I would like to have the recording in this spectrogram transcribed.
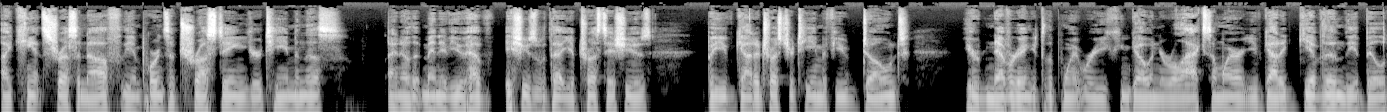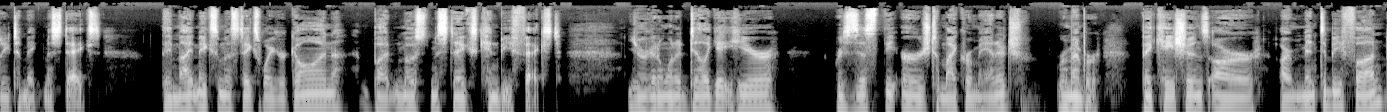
i can't stress enough the importance of trusting your team in this i know that many of you have issues with that you have trust issues but you've got to trust your team if you don't you're never going to get to the point where you can go and you relax somewhere. You've got to give them the ability to make mistakes. They might make some mistakes while you're gone, but most mistakes can be fixed. You're going to want to delegate here, resist the urge to micromanage. Remember, vacations are are meant to be fun,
